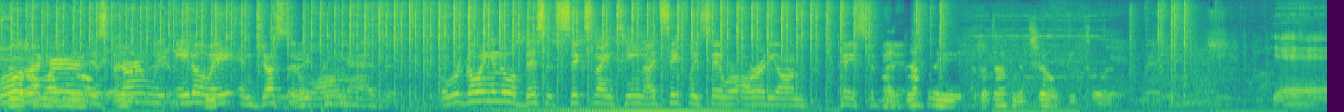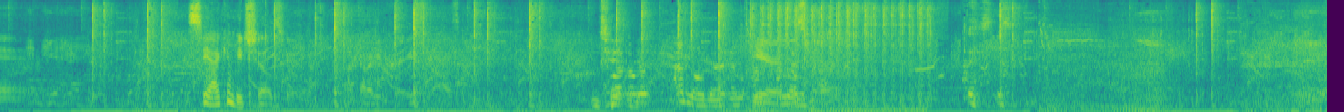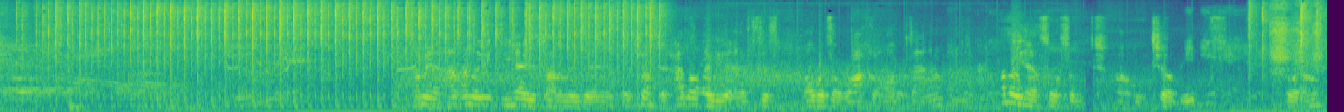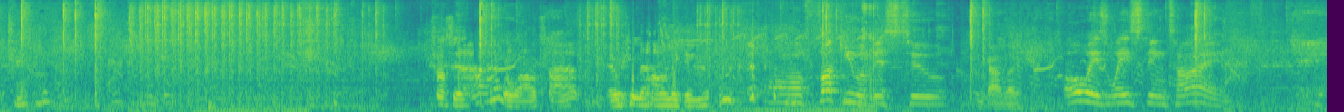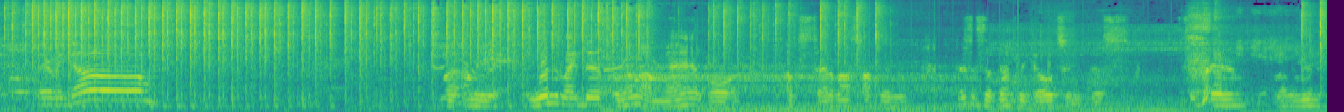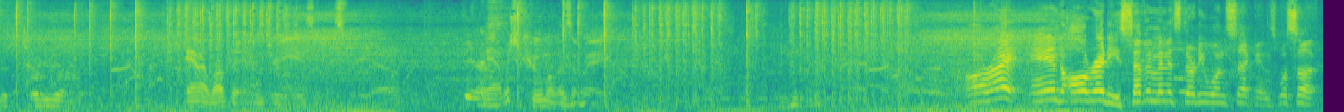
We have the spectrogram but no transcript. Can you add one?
World Dude, record liking it is currently 808 and Justin Really? Wong has it. But we're going into Abyss at 619. I'd safely say we're already on pace to I beat it. definitely, I could definitely chill beat to it. Yeah. See, I can be chill too. I gotta be crazy. But, I, know that. And Here, I, I this. I mean, I, I know you, you have your me there. And trust me, I know maybe it's just always a rocker all the time. I know you have some, some um, chill beats. You know? Trust me, I, I have a wild side every now and again. Oh, fuck you, Abyss 2. God, buddy. Always wasting time. There we go. But I mean, music like this, whenever I'm mad or upset about something, this is a definitely go-to. Just sit there, let the music just chill you out. And I love the imagery used in this video. Yeah, Man, I wish Kuma was awake. All right, and already seven minutes thirty-one seconds. What's up?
